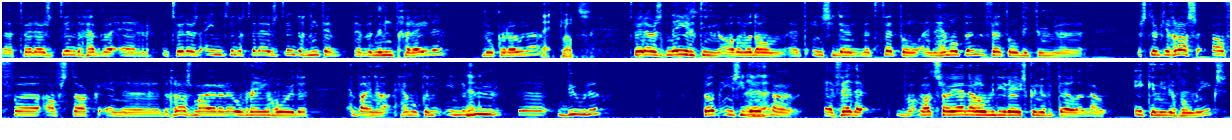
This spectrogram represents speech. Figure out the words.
nou, 2020 hebben we er, in 2021, 2020 niet, heb- hebben we er niet gereden door corona. Nee, klopt. 2019 hadden we dan het incident met Vettel en Hamilton. Vettel die toen eh, een stukje gras af, eh, afstak en de grasmaaier er overheen gooide. En bijna Hamilton in de Ja. muur duwde. Dat incident. Uh-huh. Nou, en verder, wa- wat zou jij nou over die race kunnen vertellen? Nou, ik in ieder geval niks.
